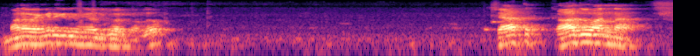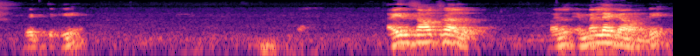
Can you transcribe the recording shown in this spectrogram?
మన వెంకటగిరి నియోజకవర్గంలో చేత కాదు అన్న వ్యక్తికి ఐదు సంవత్సరాలు ఎమ్మెల్యేగా ఉండి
